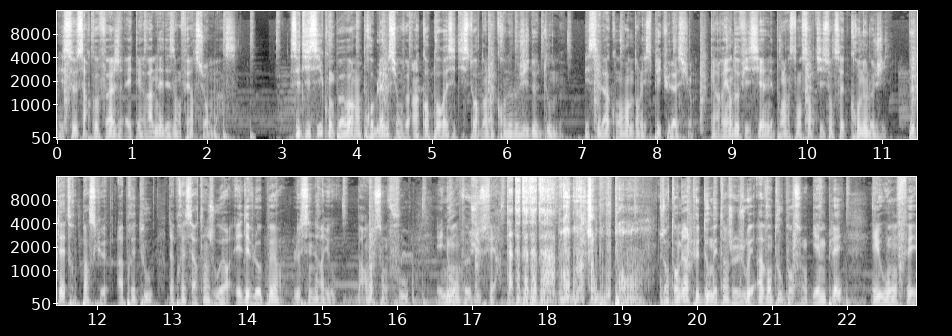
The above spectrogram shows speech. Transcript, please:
et ce sarcophage a été ramené des enfers sur Mars. C'est ici qu'on peut avoir un problème si on veut incorporer cette histoire dans la chronologie de Doom, et c'est là qu'on rentre dans les spéculations, car rien d'officiel n'est pour l'instant sorti sur cette chronologie. Peut-être parce que, après tout, d'après certains joueurs et développeurs, le scénario, bah on s'en fout, et nous on veut juste faire. J'entends bien que Doom est un jeu joué avant tout pour son gameplay, et où on fait.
